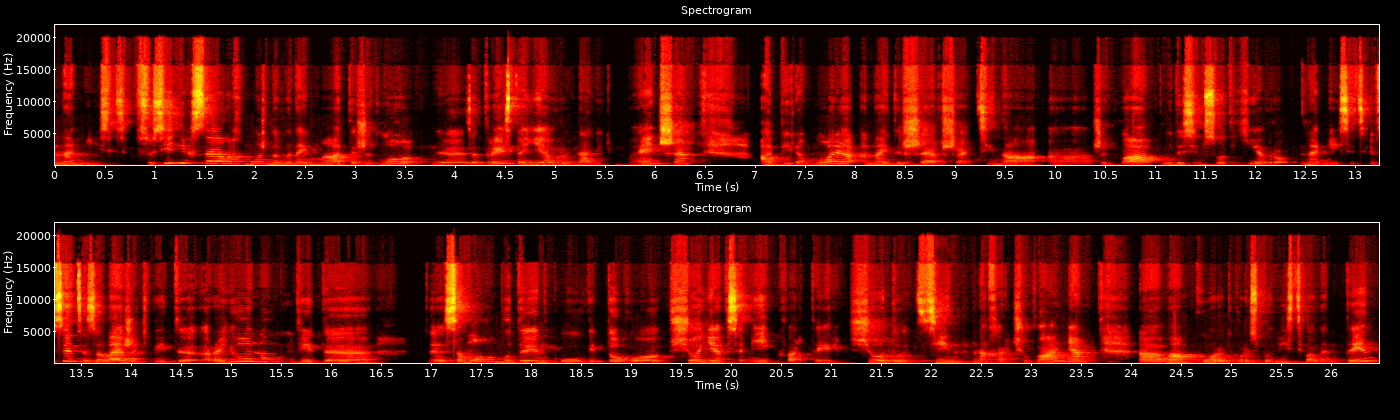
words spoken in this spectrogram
на місяць. В сусідніх селах можна винаймати житло е, за 300 євро і навіть менше. А біля моря найдешевша ціна житла буде 700 євро на місяць. І все це залежить від району, від е, е, самого будинку, від того, що є в самій квартирі. Щодо цін на харчування, е, вам коротко розповість Валентин.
